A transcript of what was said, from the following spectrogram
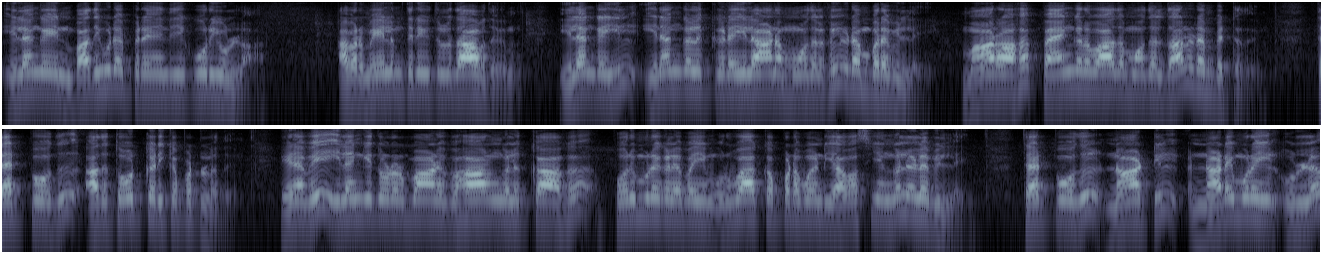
இலங்கையின் பதிவிட பிரதிநிதி கூறியுள்ளார். அவர் மேலும் தெரிவித்துள்ளதாவது இலங்கையில் இனங்களுக்கு இடையிலான மோதல்கள் இடம்பெறவில்லை. மாறாக பயங்கரவாத மோதல்தான் இடம்பெற்றது. தற்போது அது தோற்கடிக்கப்பட்டுள்ளது. எனவே இலங்கை தொடர்பான விவகாரங்களுக்காக பொறிமுறைகள் எவையும் உருவாக்கப்பட வேண்டிய அவசியங்கள் எழவில்லை. தற்போது நாட்டில் நடைமுறையில் உள்ள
